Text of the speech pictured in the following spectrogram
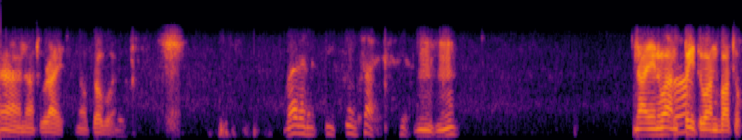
Ah, not right. No problem. Where is it inside? Yeah. Mm-hmm. Now in one uh-huh. pit, one bottle.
